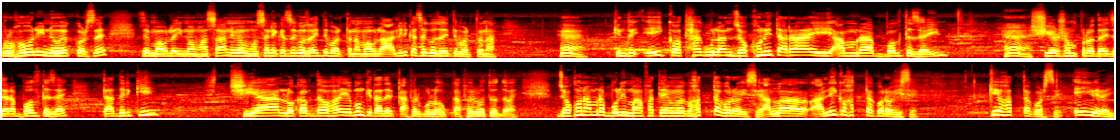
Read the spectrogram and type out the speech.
প্রহরী নিয়োগ করছে যে মাওলা ইমাম হাসান, ইমাম হোসেনের কাছে কেউ যাইতে পারতো না, মাওলা আলীর কাছে কেউ যাইতে পারতো না। হ্যাঁ? কিন্তু এই কথাগুলান যখনই তারা এই আমরা বলতে যাই হ্যাঁ শিয়া সম্প্রদায় যারা বলতে যায়, তাদের কি শিয়া লোকাপ দেওয়া হয় এবং কি তাদের কাফের বলো, কাফের হতে দেওয়া হয়? যখন আমরা বলি মা ফাতেমাকে হত্যা করা হয়েছে, আল্লাহ আলীকে হত্যা করা হয়েছে, কে হত্যা করছে? এই বেড়াই,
